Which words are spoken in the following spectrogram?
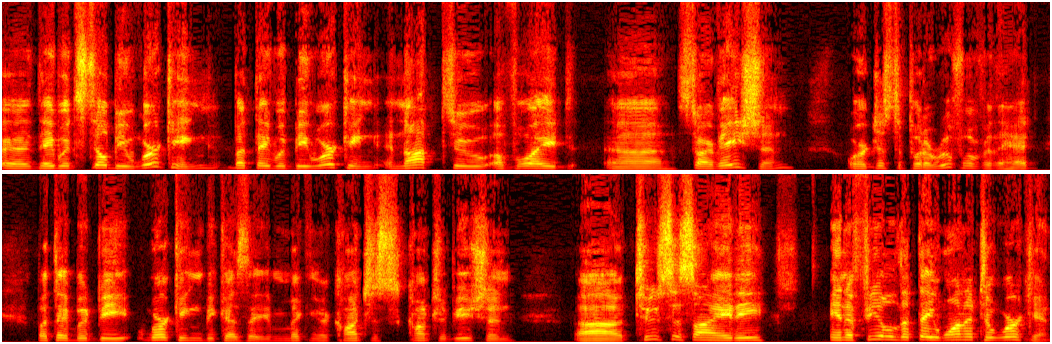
uh, they would still be working, but they would be working not to avoid uh, starvation or just to put a roof over the head, but they would be working because they're making a conscious contribution uh, to society in a field that they wanted to work in.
